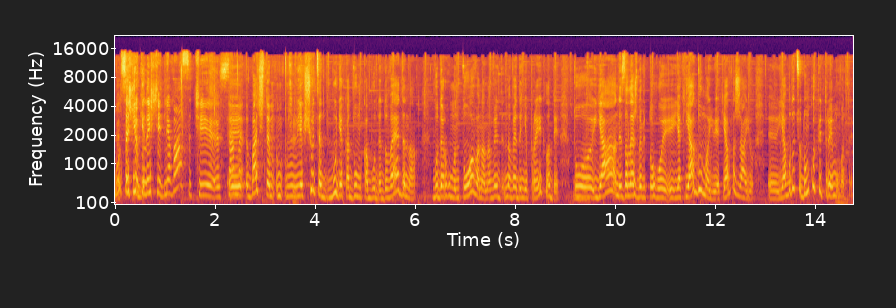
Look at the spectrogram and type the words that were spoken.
Ну, це що ближче для вас, чи саме Бачите, якщо ця будь-яка думка буде доведена, буде аргументована, навед- наведені приклади, то я незалежно від того, як я думаю, як я вважаю, е, я буду цю думку підтримувати,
